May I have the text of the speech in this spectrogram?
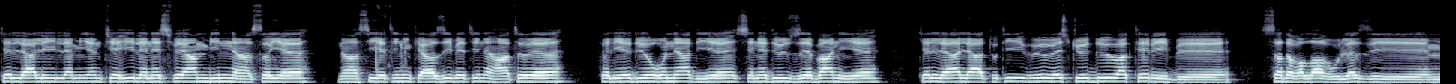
Kella lem yentehi lenesfe'an bin nasiye. Nasiyetin kâzibetin hatiye. فَلْيَدْعُ نَادِيَ سَنَدُ الزَّبَانِيَ كَلَّا لَا تُطِيعْهُ وَاسْجُدْ وَاقْتَرِب صدق الله العظيم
